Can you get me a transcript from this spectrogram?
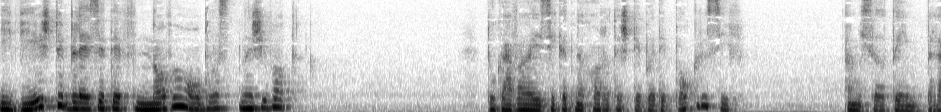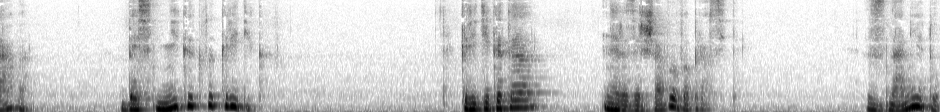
и вие ще влезете в нова област на живота. Тогава езикът на хората ще бъде по-красив, а мисълта им права, без никаква критика. Критиката не разрешава въпросите. Знанието,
